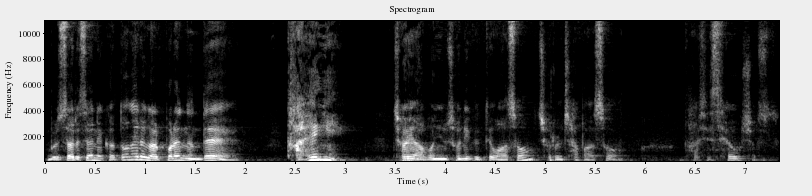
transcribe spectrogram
물살이 세니까 떠내려갈 뻔했는데 다행히 저희 아버님 손이 그때 와서 저를 잡아서 다시 세우셨어요.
